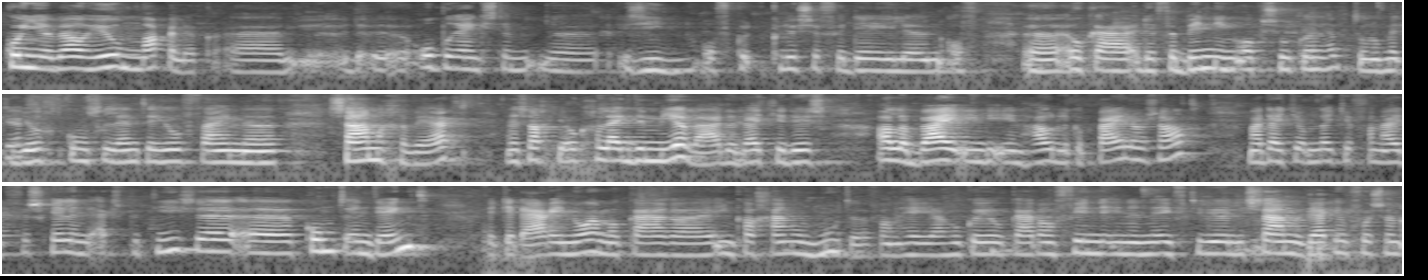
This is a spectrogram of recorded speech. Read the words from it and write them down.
kon je wel heel makkelijk uh, de opbrengsten uh, zien of klussen verdelen of elkaar de verbinding opzoeken. We hebben toen nog met de jeugdconsulenten heel fijn samengewerkt. En zag je ook gelijk de meerwaarde dat je dus allebei in die inhoudelijke pijler zat. Maar dat je, omdat je vanuit verschillende expertise uh, komt en denkt, dat je daar enorm elkaar uh, in kan gaan ontmoeten. Van hey, ja, hoe kun je elkaar dan vinden in een eventuele samenwerking voor zo'n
